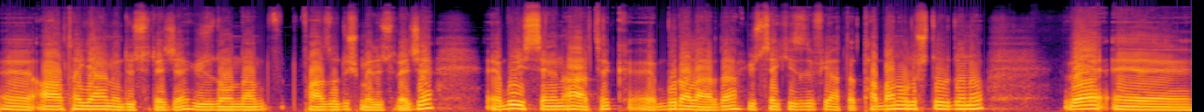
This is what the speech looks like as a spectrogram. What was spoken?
e, alta gelmediği sürece yüzde ondan fazla düşmediği sürece e, bu hissenin artık e, buralarda 108'li fiyatta taban oluşturduğunu ve e,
